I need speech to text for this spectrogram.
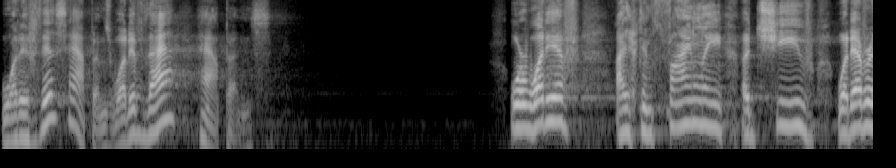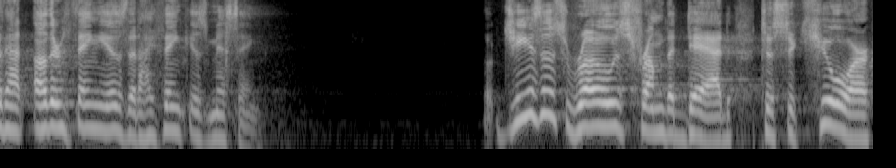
What if this happens? What if that happens? Or what if I can finally achieve whatever that other thing is that I think is missing? Jesus rose from the dead to secure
